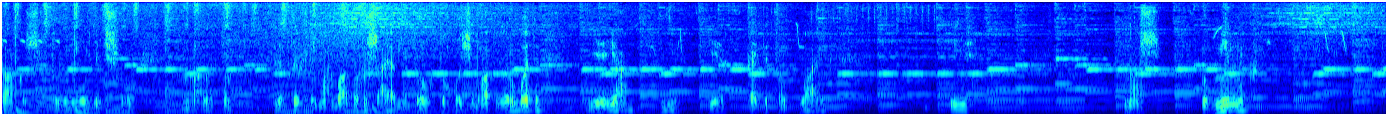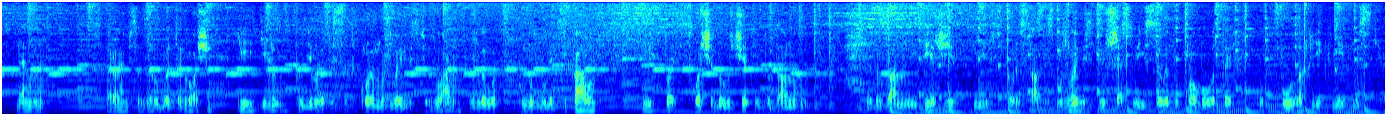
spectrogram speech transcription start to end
також проводять, що ну, але то для тих, хто має багато грошей, а для того, хто хоче багато заробити, є я і є Capital Light. І наш обмінник, де ми стараємося заробити гроші і ділю, поділитися такою можливістю з вами. Можливо, комусь буде цікаво, і хтось хоче долучитись до даного до даної біржі і скористатись можливістю ще свої сили попробувати у пулах ліквідності.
